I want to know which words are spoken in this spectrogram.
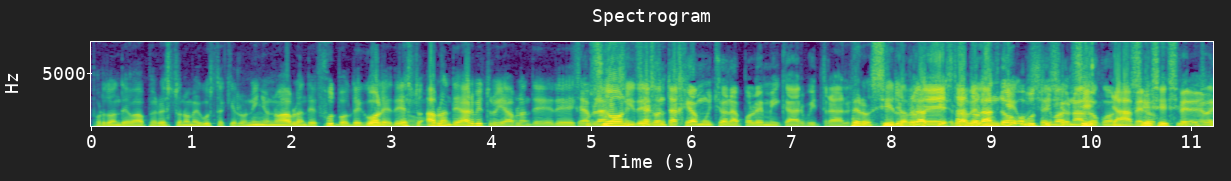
por dónde va, pero esto no me gusta, que los niños no hablan de fútbol, de goles, de esto, No. hablan de árbitro y hablan de, de Se, habla- se- y de se ha contagiado mucho la polémica arbitral. Pero sí, Yo la verdad que, está la verdad que última, obsesionado sí, con- Ya, pero, sí, sí, pero es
